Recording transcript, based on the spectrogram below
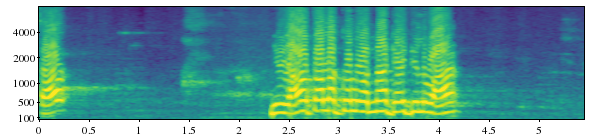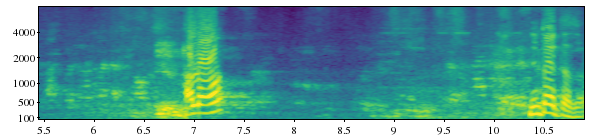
ಸರ್ ನೀವು ಯಾವ ತಾಲೂಕಲ್ಲೂ ಒನ್ ನಾಟ್ ಏಟ್ ಇಲ್ವಾ? ಹಲೋ ನಿಂತೋಯ್ತದು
